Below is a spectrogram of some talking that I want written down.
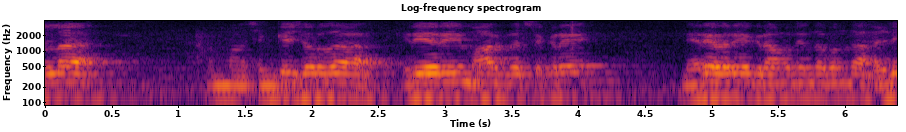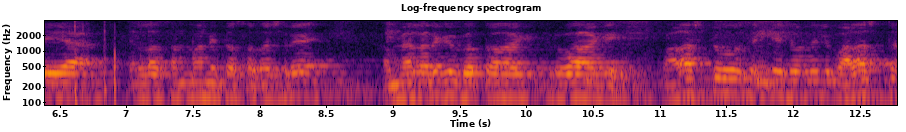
ಎಲ್ಲ ನಮ್ಮ ಶಂಕೇಶ್ವರದ ಹಿರಿಯರೇ, ಮಾರ್ಗದರ್ಶಕರೇ, ನೆರೆಹೊರೆ ಗ್ರಾಮದಿಂದ ಬಂದ ಹಳ್ಳಿಯ ಎಲ್ಲ ಸನ್ಮಾನಿತ ಸದಸ್ಯರೇ, ತಮ್ಮೆಲ್ಲರಿಗೂ ಗೊತ್ತು ಆಗಿ, ಇರುವ ಹಾಗೆ ಭಾಳಷ್ಟು ಶಂಕೇಶ್ವರದಲ್ಲಿ ಭಾಳಷ್ಟು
